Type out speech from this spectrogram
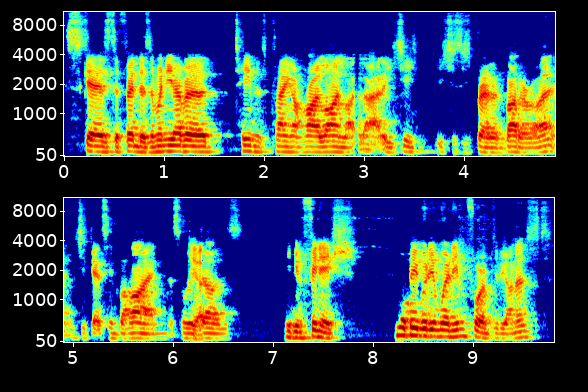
scares defenders. And when you have a team that's playing a high line like that, he's, he- he's just his bread and butter, right? He just gets in behind. That's all Yeah. he does. He can finish. More people didn't went in for him, to be honest.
